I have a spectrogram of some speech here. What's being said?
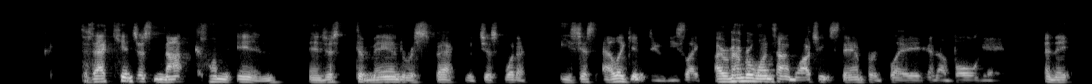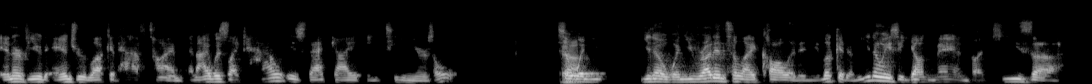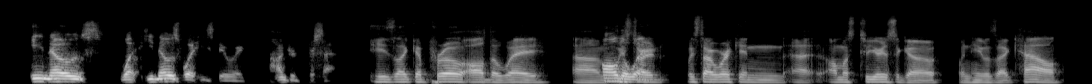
does that kid just not come in and just demand respect with just what a he's just elegant dude. He's like I remember one time watching Stanford play in a bowl game and they interviewed Andrew Luck at halftime and I was like how is that guy 18 years old? So yeah. when you you know when you run into like Collin and you look at him, you know he's a young man, but he's uh he knows what he knows what he's doing 100%. He's like a pro all the way. Um, all the started, way. We started working uh, almost two years ago when he was like, Hal,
